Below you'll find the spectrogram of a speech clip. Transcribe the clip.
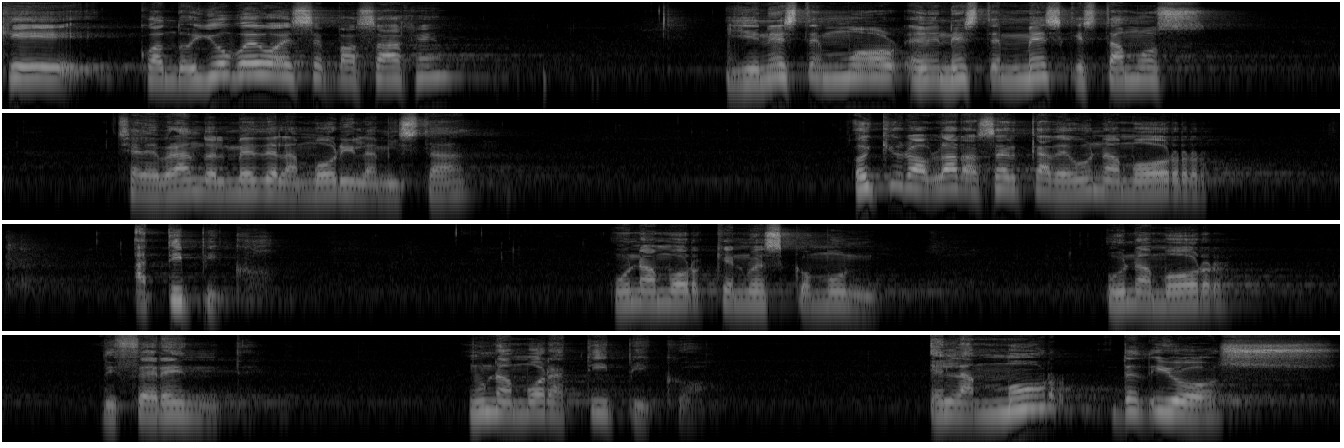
que cuando yo veo ese pasaje y en este, en este mes que estamos celebrando el mes del amor y la amistad, hoy quiero hablar acerca de un amor atípico, un amor que no es común, un amor diferente, un amor atípico. El amor de Dios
